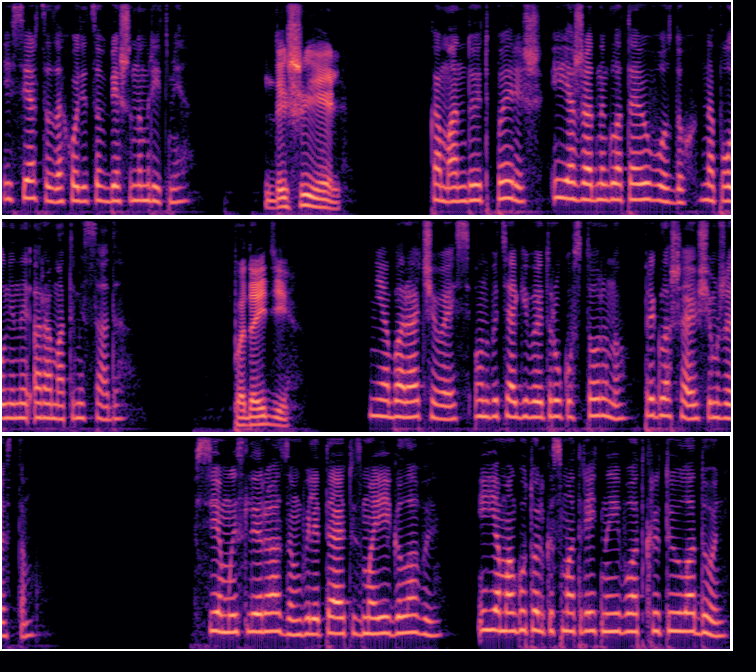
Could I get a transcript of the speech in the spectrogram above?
и сердце заходится в бешеном ритме. «Дыши, Эль!» Командует Пэриш, и я жадно глотаю воздух, наполненный ароматами сада. Подойди. Не оборачиваясь, он вытягивает руку в сторону, приглашающим жестом. Все мысли разом вылетают из моей головы, и я могу только смотреть на его открытую ладонь,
